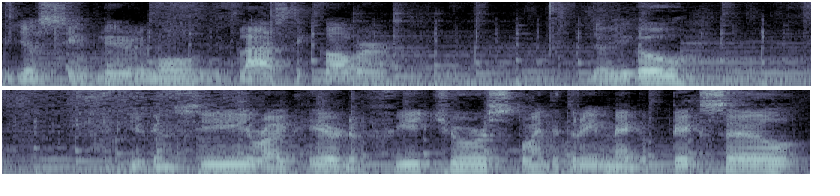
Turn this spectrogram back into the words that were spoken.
we just simply remove the plastic cover. There you go. If you can see right here the features 23 megapixel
